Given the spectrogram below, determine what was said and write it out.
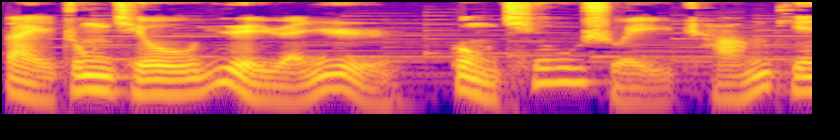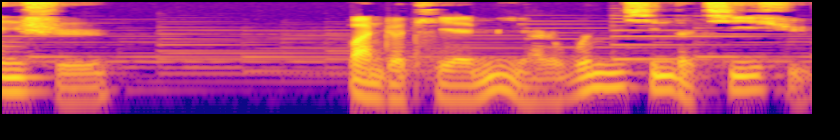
待中秋月圆日，共秋水长天时。伴着甜蜜而温馨的期许，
